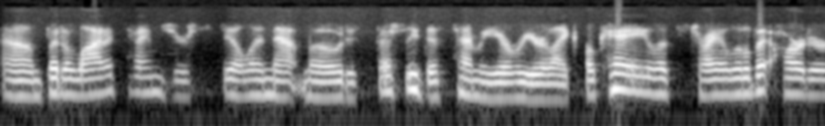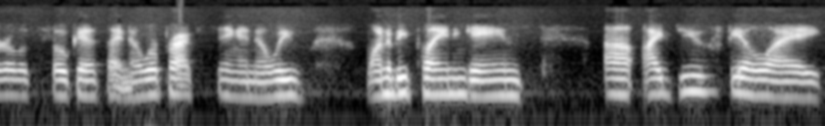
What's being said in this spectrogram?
Um, but a lot of times you're still in that mode, especially this time of year where you're like, okay, let's try a little bit harder. Let's focus. I know we're practicing. I know we want to be playing in games uh, I do feel like,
